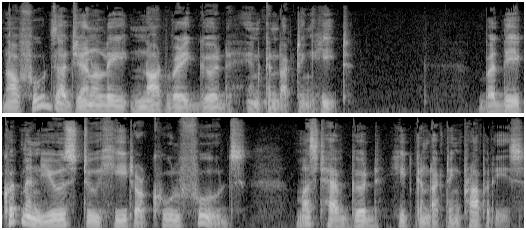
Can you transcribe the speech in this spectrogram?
Now foods are generally not very good in conducting heat. But the equipment used to heat or cool foods must have good heat conducting properties.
